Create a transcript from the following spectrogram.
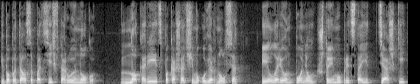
и попытался подсечь вторую ногу. Но кореец по кошачьему увернулся, и Илларион понял, что ему предстоит тяжкий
